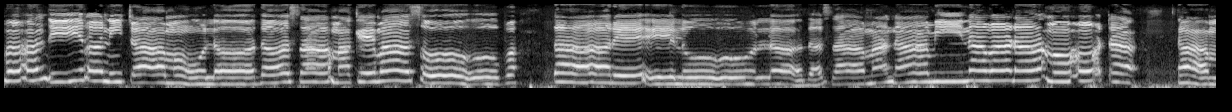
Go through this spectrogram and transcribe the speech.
મંદિર નીચા મોલ દશામાં કેવા શોભ તારે લોલ દશામાં નામીના વડા મોટા તામ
